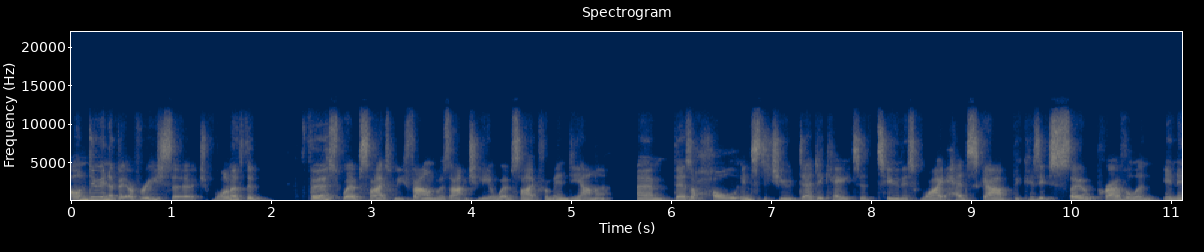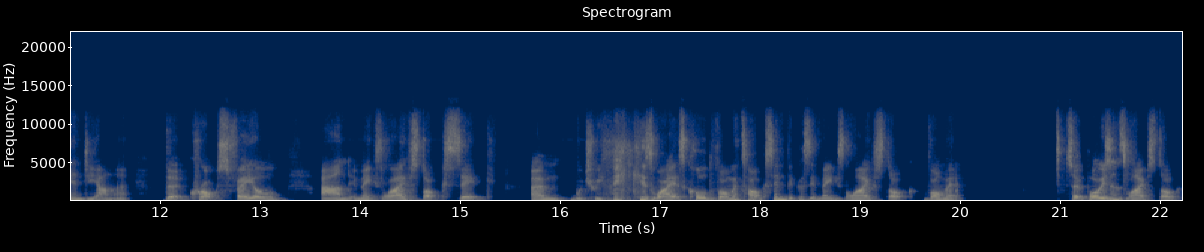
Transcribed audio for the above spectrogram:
on doing a bit of research, one of the first websites we found was actually a website from Indiana. Um, there's a whole institute dedicated to this whitehead scab because it's so prevalent in Indiana that crops fail and it makes livestock sick, um, which we think is why it's called vomitoxin because it makes livestock vomit. So it poisons livestock.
